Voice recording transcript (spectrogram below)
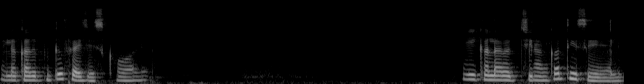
ఇలా కదుపుతూ ఫ్రై చేసుకోవాలి. ఈ కలర్ వచ్చినాక తీసేయాలి.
